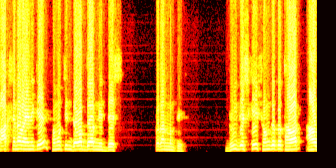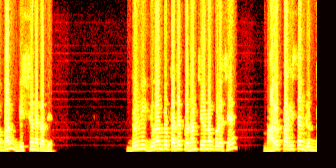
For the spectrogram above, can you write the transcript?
পাক সেনাবাহিনীকে সমুচীন জবাব দেওয়ার নির্দেশ প্রধানমন্ত্রীর। দুই দেশকেই সংযত থাকার আহ্বান বিশ্ব নেতাদের। দৈনিক যুগান্তর তাদের প্রধান শিরোনাম করেছে ভারত পাকিস্তান যুদ্ধ।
